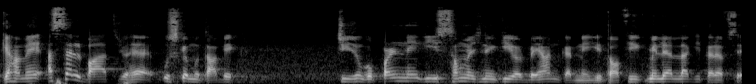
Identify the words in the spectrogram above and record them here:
کہ ہمیں اصل بات جو ہے اس کے مطابق چیزوں کو پڑھنے کی، سمجھنے کی اور بیان کرنے کی توفیق ملے اللہ کی طرف سے۔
